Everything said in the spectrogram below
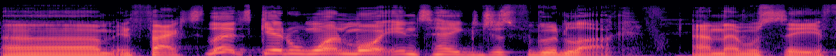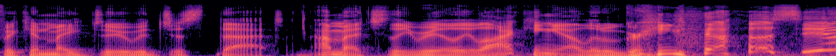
Um, in fact, let's get one more intake just for good luck. And then we'll see if we can make do with just that. I'm actually really liking our little greenhouse here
